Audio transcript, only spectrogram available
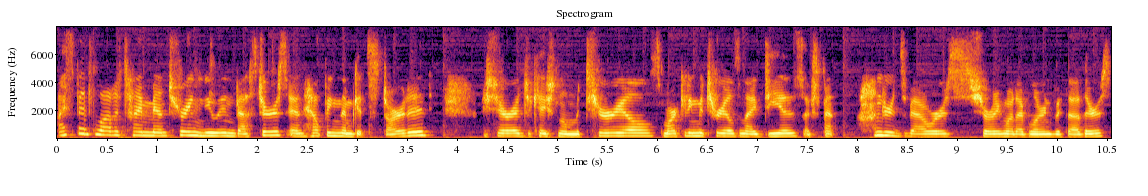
I spent a lot of time mentoring new investors and helping them get started. I share educational materials, marketing materials, and ideas. I've spent hundreds of hours sharing what I've learned with others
